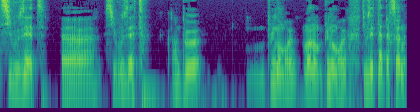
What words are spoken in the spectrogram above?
si vous êtes, euh, si vous êtes un peu plus nombreux, moins non, plus nombreux, si vous êtes quatre personnes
